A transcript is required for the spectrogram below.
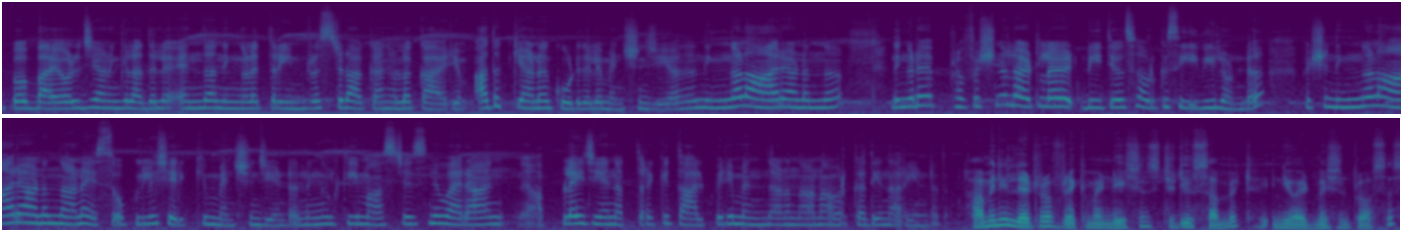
ഇപ്പോൾ ബയോളജി ആണെങ്കിൽ അതിൽ എന്താ നിങ്ങൾ എത്ര ഇൻട്രസ്റ്റഡ് ആക്കാനുള്ള കാര്യം? അതൊക്കെയാണ് കൂടുതൽ മെൻഷൻ ചെയ്യുക. അത് നിങ്ങൾ ആരാണെന്ന് നിങ്ങളുടെ പ്രൊഫഷണൽ ആയിട്ടുള്ള ഡീറ്റെയിൽസ് അവർക്ക് സി വിയിലുണ്ട് പക്ഷെ നിങ്ങൾ ആരാണെന്നാണ് എസ് ഒ പിയിൽ ശരിക്കും മെൻഷൻ ചെയ്യേണ്ടത്. നിങ്ങൾക്ക് ഈ മാസ്റ്റേഴ്സിന് വരാൻ അപ്ലൈ ചെയ്യാൻ അത്രയ്ക്ക് താല്പര്യം എന്താണെന്നാണ് അവർക്കതിൽ നിന്ന് അറിയേണ്ടത്. How many letter of recommendations did you submit in your admission process?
